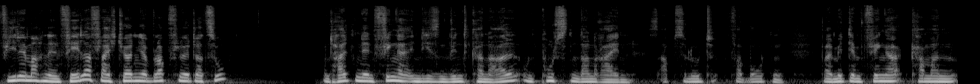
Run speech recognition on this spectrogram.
Viele machen den Fehler, vielleicht hören ja Blockflöter zu und halten den Finger in diesen Windkanal und pusten dann rein. Ist absolut verboten, weil mit dem Finger kann man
